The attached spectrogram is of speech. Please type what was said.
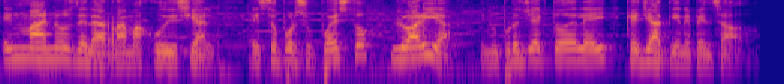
en manos de la rama judicial. Esto por supuesto lo haría en un proyecto de ley que ya tiene pensado.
